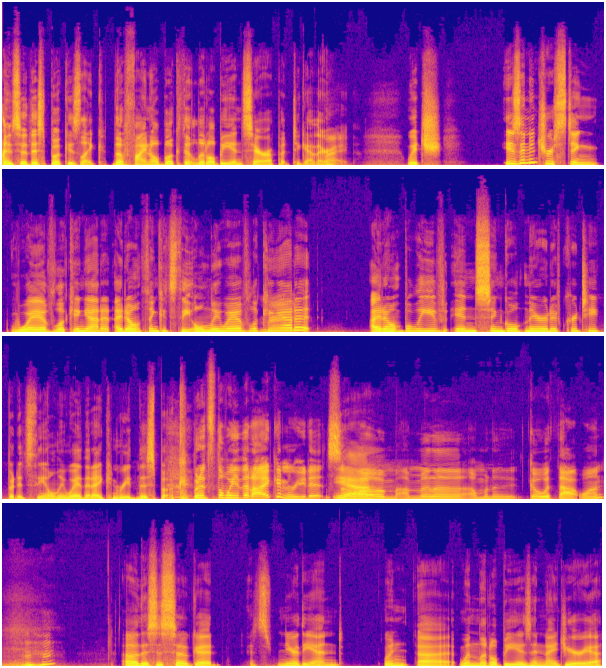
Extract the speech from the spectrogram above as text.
And so this book is like the final book that Little Bee and Sarah put together, Right. which is an interesting way of looking at it. I don't think it's the only way of looking at it. I don't believe in single narrative critique, but it's the only way that I can read this book. But it's the way that I can read it. So Yeah. um I'm gonna I'm gonna go with that one. mm-hmm. Oh, this is so good. It's near the end when uh when Little Bee is in Nigeria.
